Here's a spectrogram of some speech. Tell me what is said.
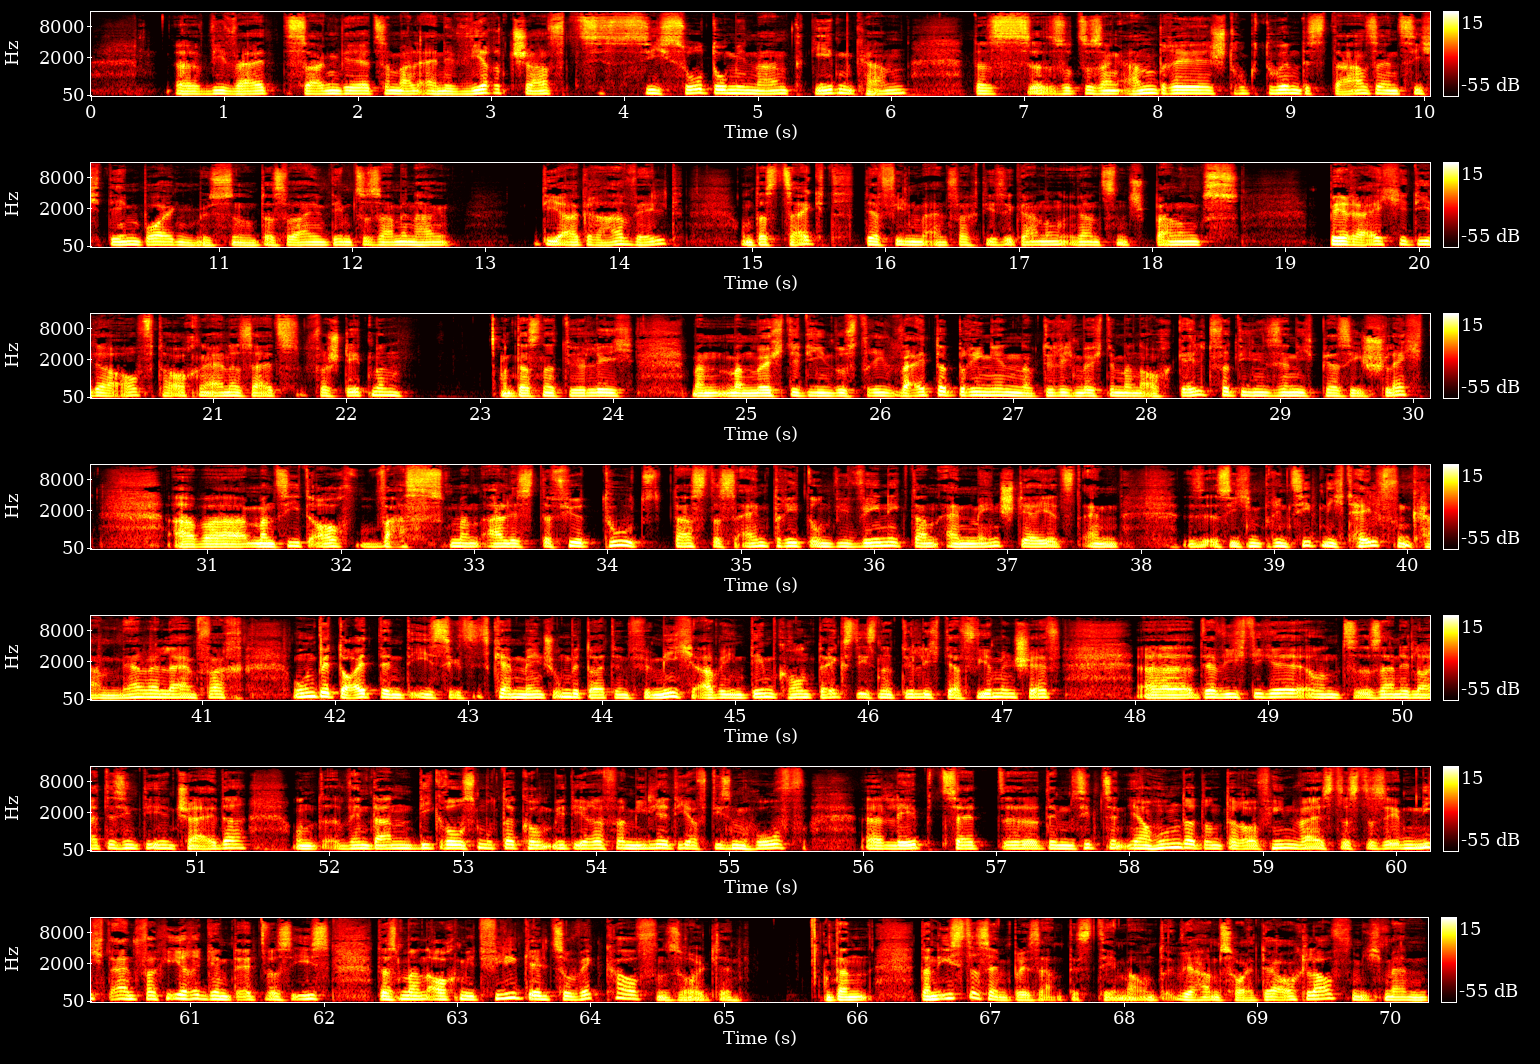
äh, wie weit, sagen wir jetzt einmal, eine Wirtschaft sich so dominant geben kann, dass äh, sozusagen andere Strukturen des Daseins sich dem beugen müssen. Und das war in dem Zusammenhang die Agrarwelt. Und das zeigt der Film einfach, diese ganzen Spannungsbereiche, die da auftauchen. Einerseits versteht man, und das natürlich, man, man möchte die Industrie weiterbringen, natürlich möchte man auch Geld verdienen, ist ja nicht per se schlecht, aber man sieht auch, was man alles dafür tut, dass das eintritt und wie wenig dann ein Mensch, der jetzt ein, sich im Prinzip nicht helfen kann, ja, weil er einfach unbedeutend ist. Es ist kein Mensch unbedeutend für mich, aber in dem Kontext ist natürlich der Firmenchef äh, der Wichtige und seine Leute sind die Entscheider. Und wenn dann die großen Großmutter kommt mit ihrer Familie, die auf diesem Hof äh, lebt seit äh, dem 17. Jahrhundert und darauf hinweist, dass das eben nicht einfach irgendetwas ist, das man auch mit viel Geld so wegkaufen sollte dann, dann ist das ein brisantes Thema. Und wir haben es heute auch laufen. Ich meine,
